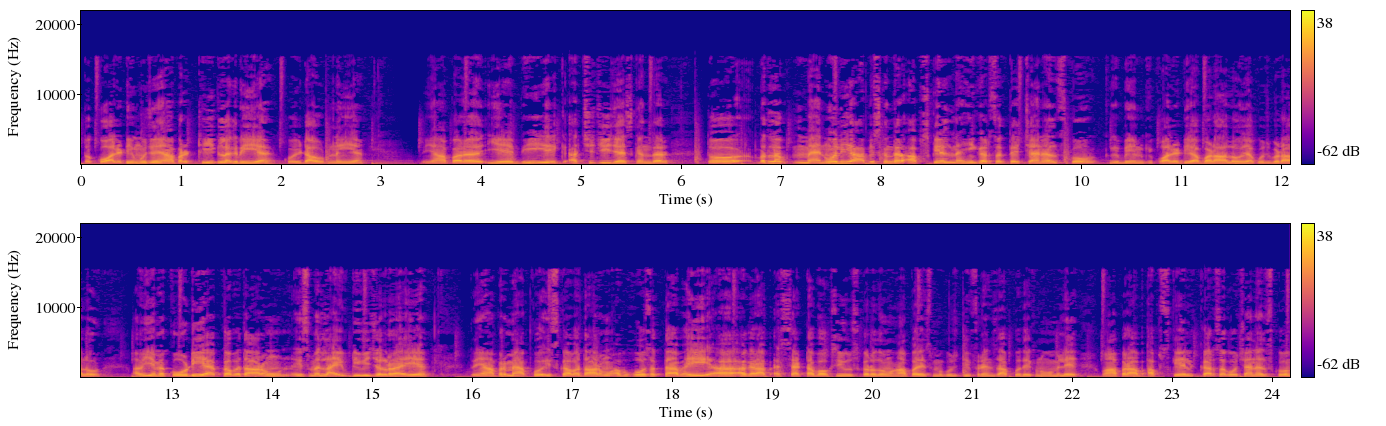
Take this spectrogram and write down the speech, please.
तो क्वालिटी मुझे यहाँ पर ठीक लग रही है, कोई डाउट नहीं है। यहाँ पर ये भी एक अच्छी चीज़ है इसके अंदर। तो मतलब मैनुअली आप इसके अंदर अप स्केल नहीं कर सकते चैनल्स को, कि भाई इनकी क्वालिटी आप बढ़ा लो या कुछ बढ़ा लो। अब ये मैं कोडी ऐप का बता रहा हूँ, इसमें लाइव टीवी चल रहा है ये। तो यहाँ पर मैं आपको इसका बता रहा हूँ। अब हो सकता है भाई अगर आप सेटा बॉक्स यूज़ करो तो वहाँ पर इसमें कुछ डिफरेंस आपको देखने को मिले। वहाँ पर आप अप स्केल कर सको चैनल्स को।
